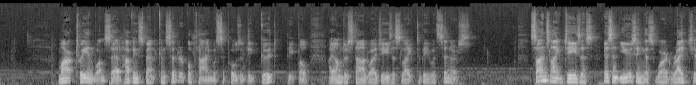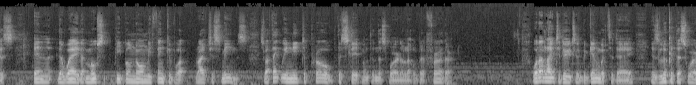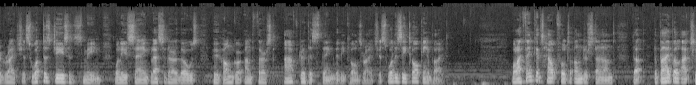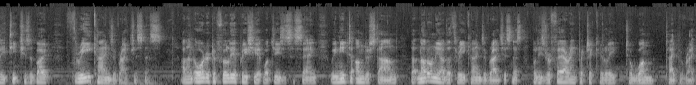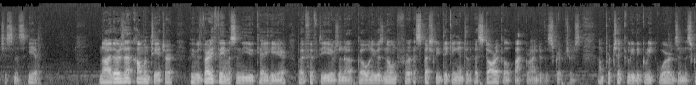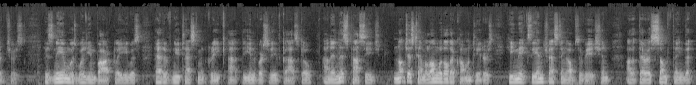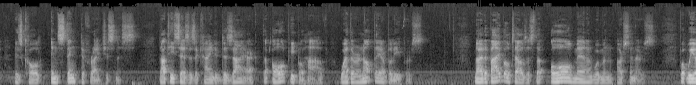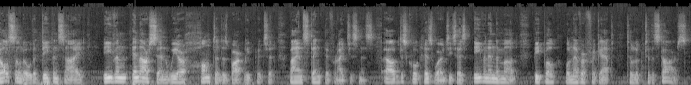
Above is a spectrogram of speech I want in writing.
Mark Twain once said, Having spent considerable time with supposedly good people, I understand why Jesus liked to be with sinners. Sounds like Jesus isn't using this word righteous in the way that most people normally think of what righteous means. So I think we need to probe the statement in this word a little bit further. What I'd like to do to begin with today is look at this word righteous. What does Jesus mean when he's saying, Blessed are those who hunger and thirst after this thing that he calls righteous? What is he talking about? Well, I think it's helpful to understand that the Bible actually teaches about three kinds of righteousness. And in order to fully appreciate what Jesus is saying, we need to understand that not only are there three kinds of righteousness, but he's referring particularly to one type of righteousness here. Now, there's a commentator who was very famous in the UK here about 50 years ago, and he was known for especially digging into the historical background of the scriptures, and particularly the Greek words in the scriptures. His name was William Barclay. He was head of New Testament Greek at the University of Glasgow. And in this passage, not just him, along with other commentators, he makes the interesting observation uh, that there is something that is called instinctive righteousness. That, he says, is a kind of desire that all people have, whether or not they are believers. Now, the Bible tells us that all men and women are sinners, but we also know that deep inside even in our sin, we are haunted, as Barclay puts it, by instinctive righteousness. I'll just quote his words. He says, Even in the mud, people will never forget to look to the stars.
